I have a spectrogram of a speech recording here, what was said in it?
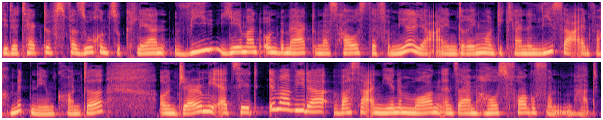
Die Detectives versuchen zu klären, wie jemand unbemerkt in das Haus der Familie eindringen und die kleine Lisa einfach mitnehmen konnte. Und Jeremy erzählt immer wieder, was er an jenem Morgen in seinem Haus vorgefunden hat.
